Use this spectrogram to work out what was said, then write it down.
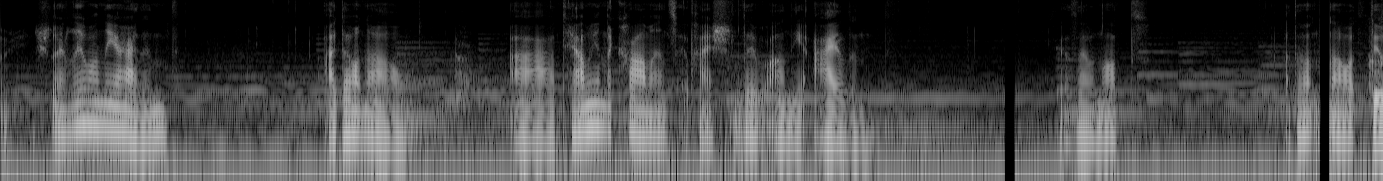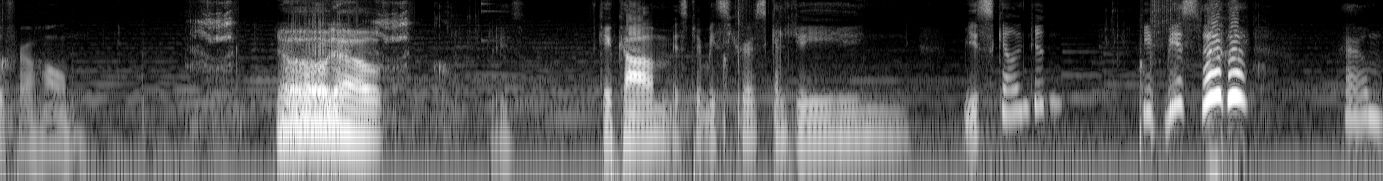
Okay, should I live on the island? I don't know. Uh, tell me in the comments if I should live on the island. Because I'm not... I don't know what to do for a home. No, no! Please. Keep calm, Mr. Mr. Skeleton. Miss Skellington? Yes, Miss. um,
